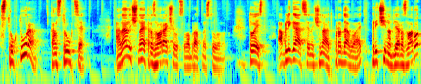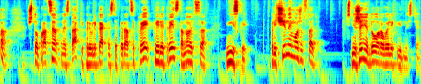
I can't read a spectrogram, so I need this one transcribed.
структура, конструкция, она начинает разворачиваться в обратную сторону. То есть облигации начинают продавать. Причина для разворота, что процентные ставки, привлекательность операций carry trade становится низкой. Причиной может стать снижение долларовой ликвидности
